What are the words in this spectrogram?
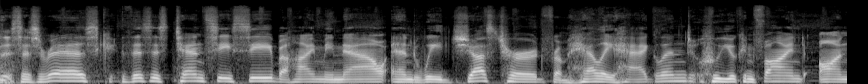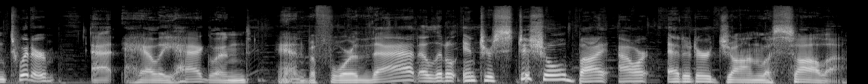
This is Risk. This is 10cc behind me now, and we just heard from Hallie Haglund, who you can find on Twitter at Hallie Haglund. And before that, a little interstitial by our editor, John LaSala.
